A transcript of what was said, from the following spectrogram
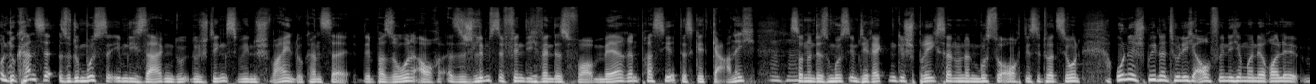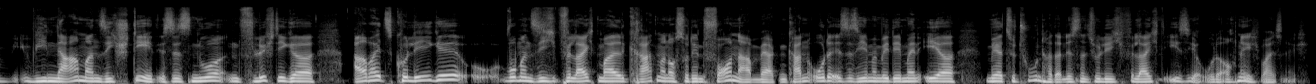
Und du kannst, also du musst ihm nicht sagen, du, du stinkst wie ein Schwein. Du kannst der Person auch, also das Schlimmste finde ich, wenn das vor mehreren passiert, das geht gar nicht, mhm. sondern das muss im direkten Gespräch sein und dann musst du auch die Situation. Und es spielt natürlich auch, finde ich, immer eine Rolle, wie, wie nah man sich steht. Ist es nur ein flüchtiger Arbeitskollege? Wo man sich vielleicht mal gerade mal noch so den Vornamen merken kann? Oder ist es jemand, mit dem man eher mehr zu tun hat? Dann ist es natürlich vielleicht easier oder auch nicht, weiß nicht.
